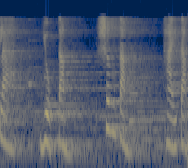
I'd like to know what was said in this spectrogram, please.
là dục tầm, sân tầm, hại tầm.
